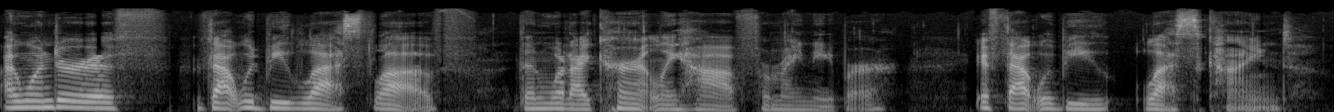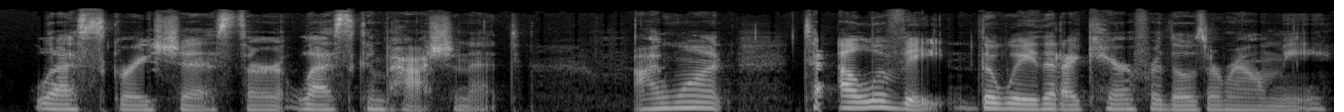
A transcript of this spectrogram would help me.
I wonder if that would be less love than what I currently have for my neighbor, if that would be less kind, less gracious, or less compassionate. I want to elevate the way that I care for those around me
